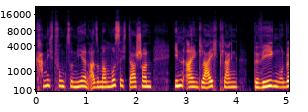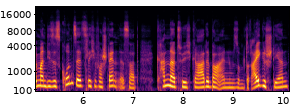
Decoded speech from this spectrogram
kann nicht funktionieren. Also man muss sich da schon in einen Gleichklang bewegen. Und wenn man dieses grundsätzliche Verständnis hat, kann natürlich gerade bei einem so einem Dreigestirn,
